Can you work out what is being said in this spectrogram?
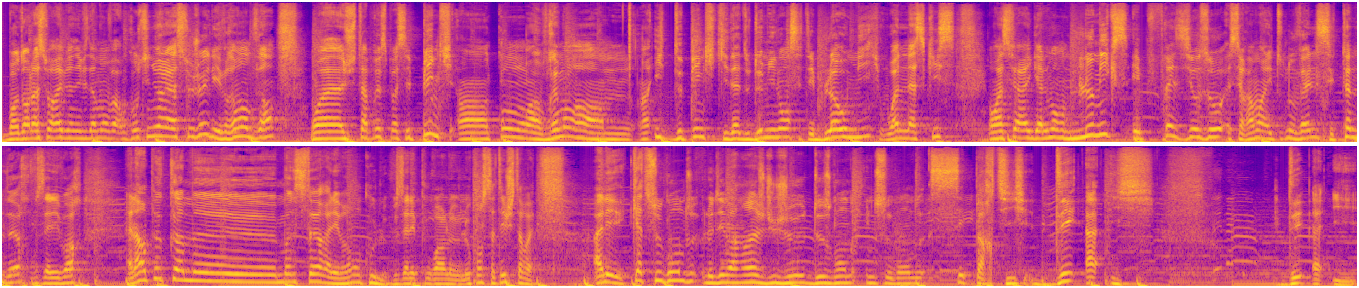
Bon, dans la soirée, bien évidemment, on va on continue à ce jeu. Il est vraiment bien. On va juste après se passer Pink, un con, vraiment un, un hit de Pink qui date de 2011. C'était Blow Me, One Last Kiss. On va se faire également le mix et Prezioso. C'est vraiment elle est toute nouvelle. C'est Thunder. Vous allez voir. Elle est un peu comme euh, Monster. Elle est vraiment cool. Vous allez pouvoir le, le constater juste après. Allez, 4 secondes. Le démarrage du jeu. 2 secondes, 1 seconde. C'est parti. DAI. DAI.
